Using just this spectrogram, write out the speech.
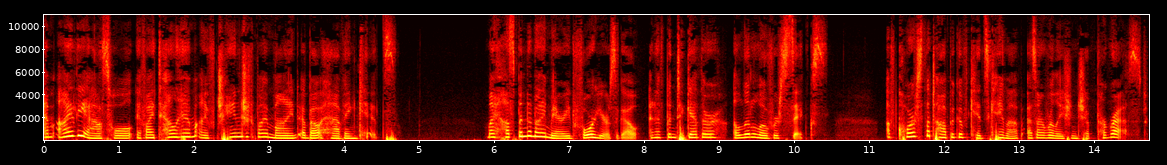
Am I the asshole if I tell him I've changed my mind about having kids? My husband and I married four years ago and have been together a little over six. Of course, the topic of kids came up as our relationship progressed.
